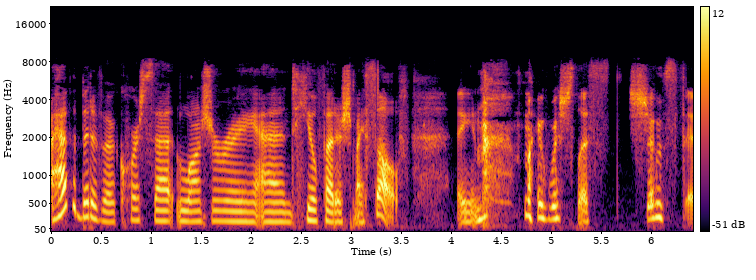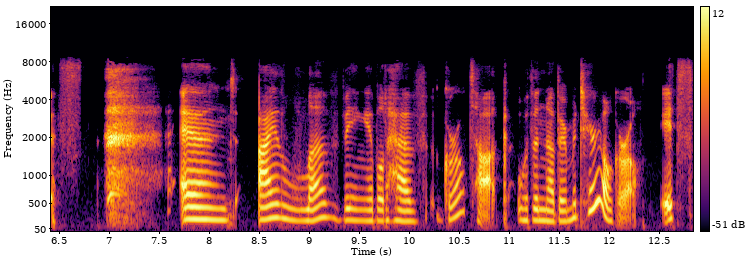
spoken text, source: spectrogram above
I have a bit of a corset, lingerie, and heel fetish myself. I mean, my wish list shows this. And I love being able to have girl talk with another material girl. It's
